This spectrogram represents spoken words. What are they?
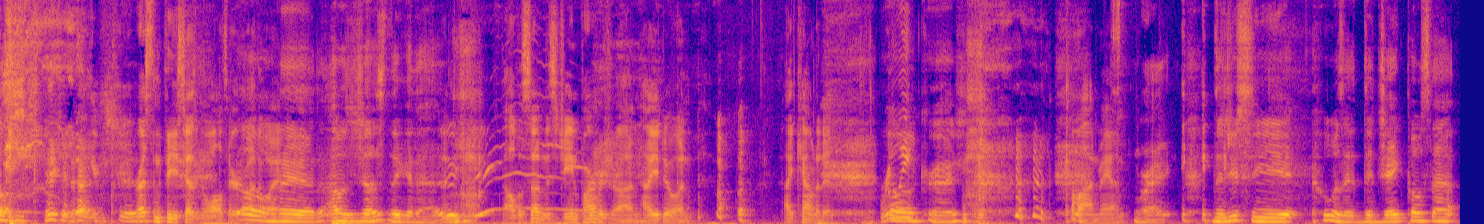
was thinking that. Rest in peace, Jessica Walter. By the Oh way, man, I was just thinking that. all of a sudden it's Gene Parmesan. How you doing? I counted it. Really? Oh, crash. Come on, man. Right. Did you see who was it? Did Jake post that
